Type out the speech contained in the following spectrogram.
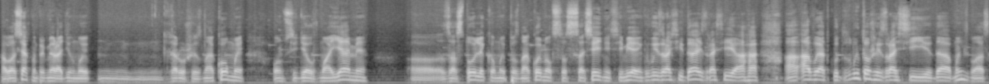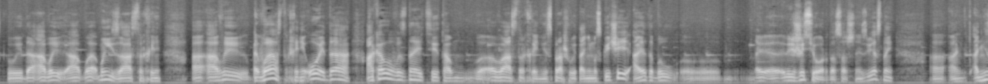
областях. Например, один мой хороший знакомый, он сидел в Майами, э, за столиком и познакомился с соседней семьей. Они говорят, вы из России? Да, из России, ага. А, а вы откуда? Мы тоже из России, да, мы из Москвы, да, а вы, а, а мы из Астрахани. А, а вы в Астрахани? Ой, да. А кого вы знаете там в Астрахани? Спрашивают они москвичей, а это был э, э режиссер достаточно известный. А, они, они,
